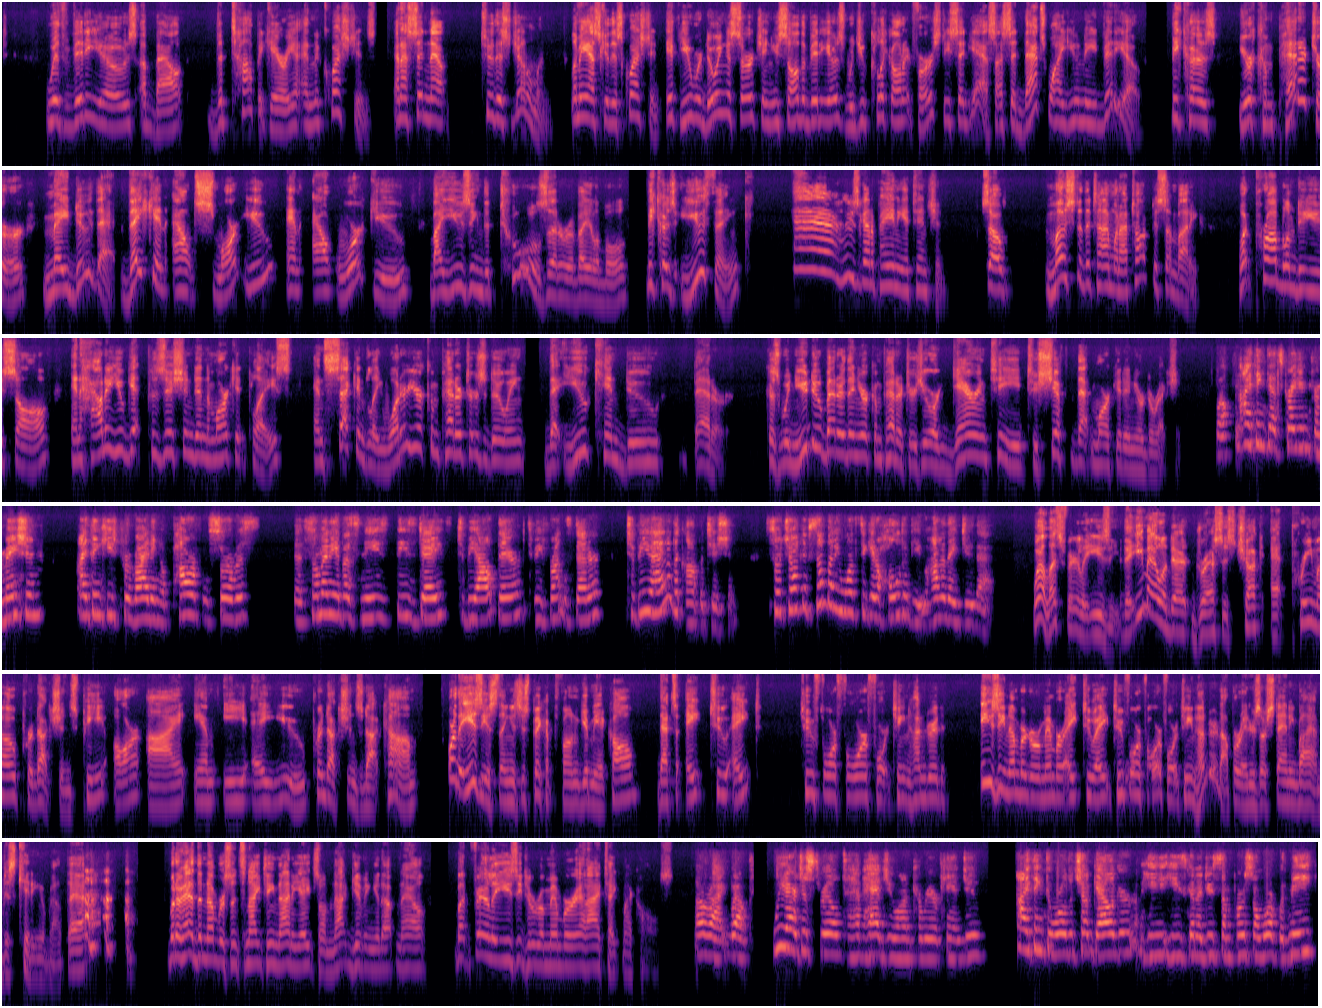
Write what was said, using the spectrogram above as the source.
with videos about the topic area and the questions. And I said, now to this gentleman. Let me ask you this question. If you were doing a search and you saw the videos, would you click on it first? He said, Yes. I said, That's why you need video because your competitor may do that. They can outsmart you and outwork you by using the tools that are available because you think, eh, who's going to pay any attention? So, most of the time when I talk to somebody, what problem do you solve? and how do you get positioned in the marketplace? And secondly, what are your competitors doing that you can do better? Because when you do better than your competitors, you are guaranteed to shift that market in your direction. Well, I think that's great information. I think he's providing a powerful service that so many of us need these days to be out there, to be front and center, to be ahead of the competition. So, Chuck, if somebody wants to get a hold of you, how do they do that? Well, that's fairly easy. The email address is chuck at Primeau Productions, P R I M E A U productions.com. Or the easiest thing is just pick up the phone and give me a call. That's 828 244 1400. Easy number to remember 828 244 1400. Operators are standing by. I'm just kidding about that. but I've had the number since 1998, so I'm not giving it up now. But fairly easy to remember, and I take my calls. All right. Well, we are just thrilled to have had you on Career Can Do. I think the world of Chuck Gallagher. He he's going to do some personal work with me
